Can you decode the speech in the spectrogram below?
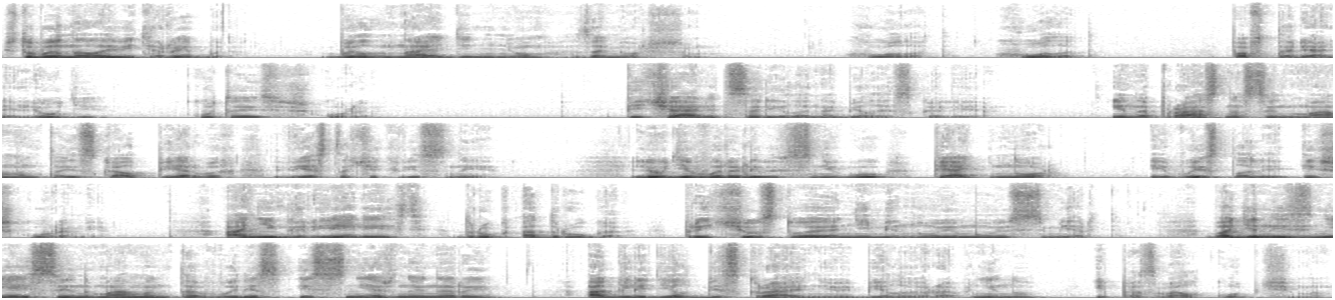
чтобы наловить рыбы, был найден днем замерзшим. Холод, холод, повторяли люди, кутаясь в шкуры. Печаль царила на белой скале, и напрасно сын Мамонта искал первых весточек весны. Люди вырыли в снегу пять нор и выслали их шкурами. Они грелись друг от друга, предчувствуя неминуемую смерть. В один из дней сын Мамонта вылез из снежной норы, оглядел бескрайнюю белую равнину и позвал Копчима.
